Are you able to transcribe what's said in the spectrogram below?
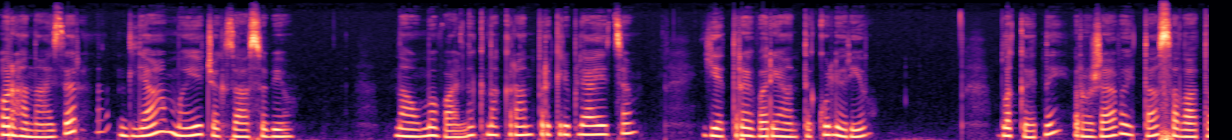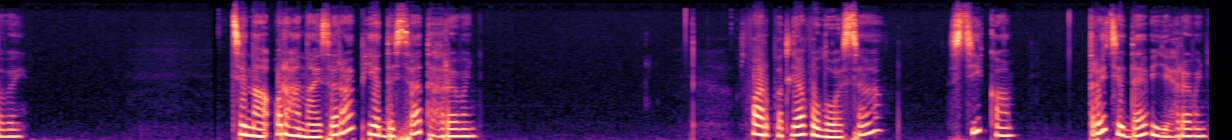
Органайзер для миючих засобів. На умивальник на кран прикріпляється. Є три варіанти кольорів блакитний, рожевий та салатовий. Ціна органайзера 50 гривень. Фарба для волосся стійка 39 гривень.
